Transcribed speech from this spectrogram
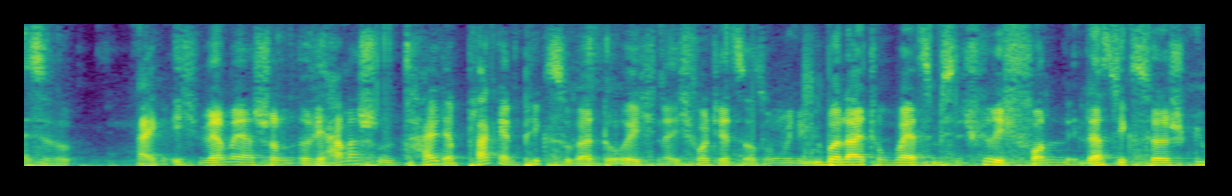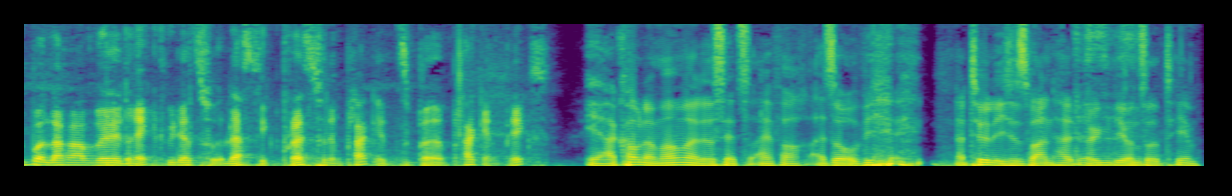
Also eigentlich wären wir ja schon, wir haben ja schon einen Teil der Plug-and-Picks sogar durch. Ne? Ich wollte jetzt also irgendwie eine Überleitung, war jetzt ein bisschen schwierig, von Elasticsearch über Laravel direkt wieder zu Elastic Press zu den Plugins, äh, Plug-and-Picks. Ja, komm, dann machen wir das jetzt einfach. Also wie, natürlich, es waren halt irgendwie unsere Themen.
